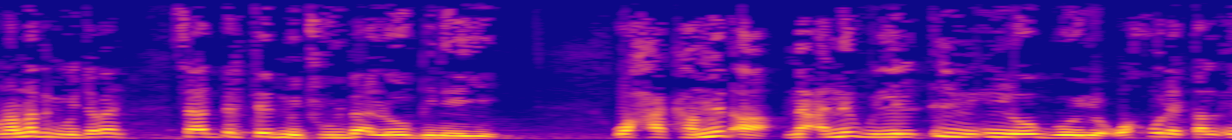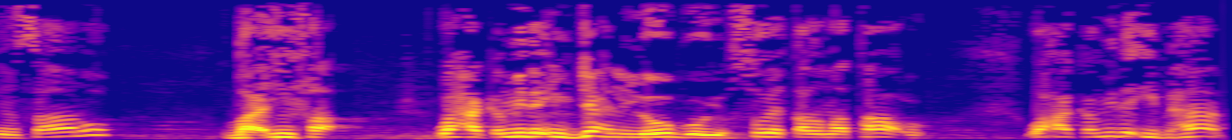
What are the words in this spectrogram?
muna nadmigu jabeen. Saa darteed majhuul baa loo bineeyey. Waxaa ka mid ah macnawi lilcilmi in loo gooyo wa khuliqa alinsaanu daciifa waxaa ka mida in jahli loo gooyo suriqa almataacu. Waxaa ka mida ibhaam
